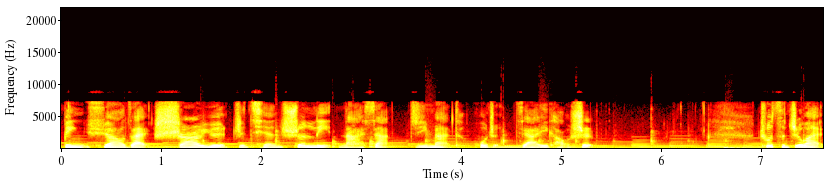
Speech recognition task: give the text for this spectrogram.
并需要在十二月之前顺利拿下 GMAT 或者 GRE 考试。除此之外，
